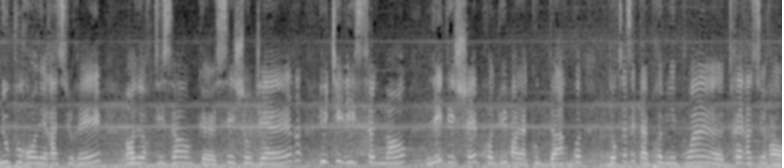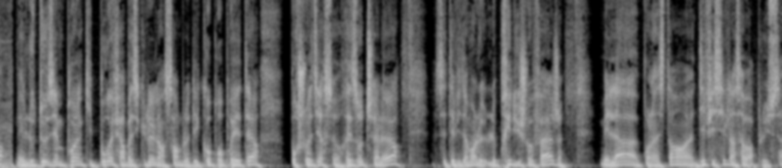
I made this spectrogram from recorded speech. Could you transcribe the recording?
nous pourrons les rassurer en leur disant que ces chaudières utilisent seulement les déchets produits par la coupe d'arbres. Donc, ça, c'est un premier point euh, très rassurant. Et le deuxième point qui pourrait faire basculer l'ensemble des copropriétaires pour choisir ce réseau de chaleur, c'est évidemment le, le, prix du chauffage. Mais là, pour l'instant, difficile d'en savoir plus.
